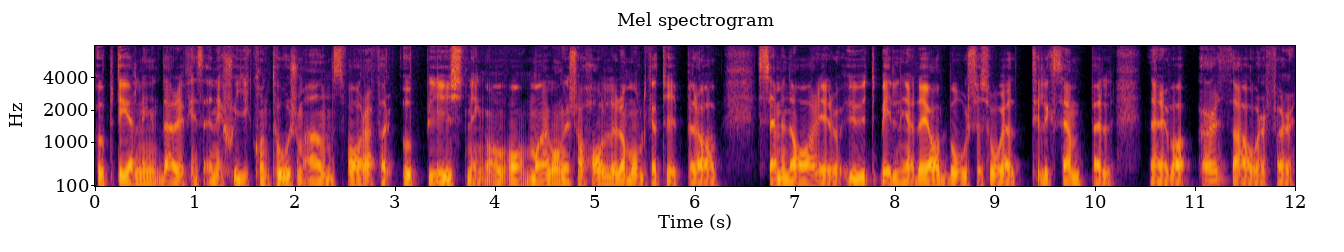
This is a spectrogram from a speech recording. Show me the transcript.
uppdelning där det finns energikontor som ansvarar för upplysning och, och många gånger så håller de olika typer av seminarier och utbildningar. Där jag bor så såg jag till exempel när det var Earth Hour för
